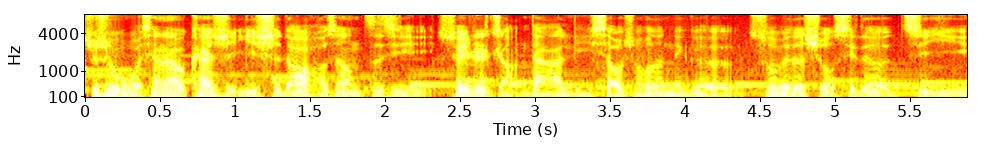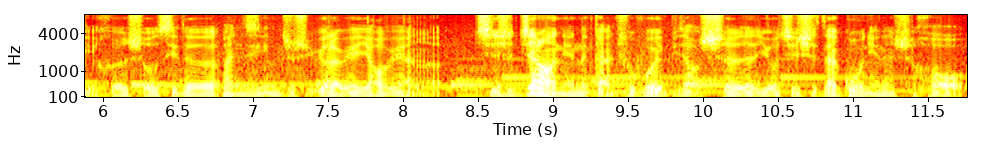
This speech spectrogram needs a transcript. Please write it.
就是我现在开始意识到，好像自己随着长大，离小时候的那个所谓的熟悉的记忆和熟悉的环境，就是越来越遥远了。其实这两年的感触会比较深，尤其是在过年的时候，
